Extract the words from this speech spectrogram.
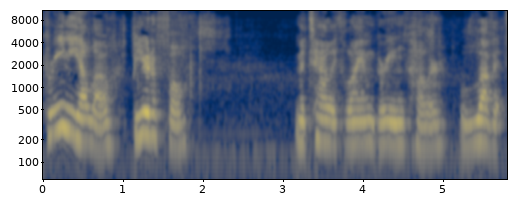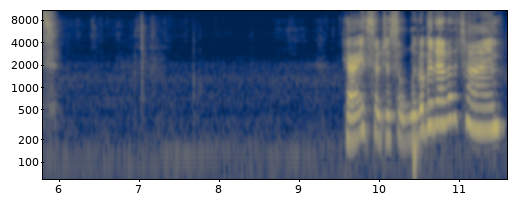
green yellow. Beautiful. Metallic lime green color. Love it. Okay, so just a little bit at a time.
